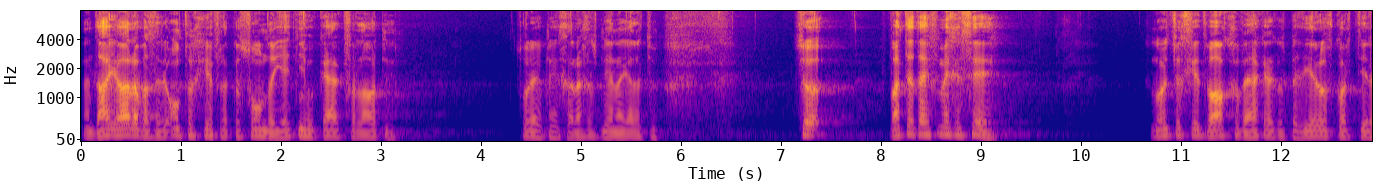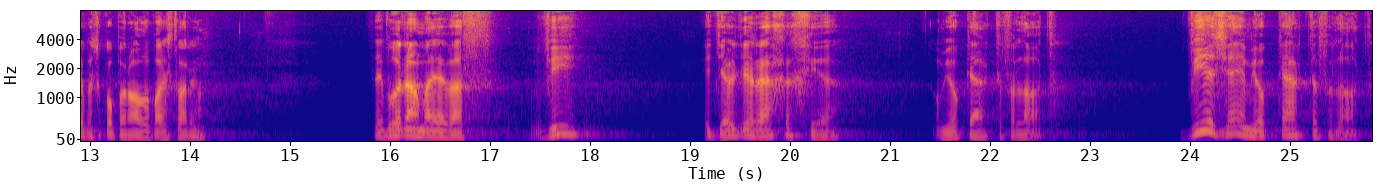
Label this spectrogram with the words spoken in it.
En daai jare was dit die onvergeeflike sonde, jy het nie jou kerk verlaat nie. Sorry, ek ben gerig is meer na julle toe. So wat het hy vir my gesê? Nooit vergeet waar ek gewerk het, ek was by Leerhof kwartier, ek was op Operaal op baie stadium. Sy woorde aan my was: "Wie het jou die reg gegee om jou kerk te verlaat. Wie is jy om jou kerk te verlaat?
